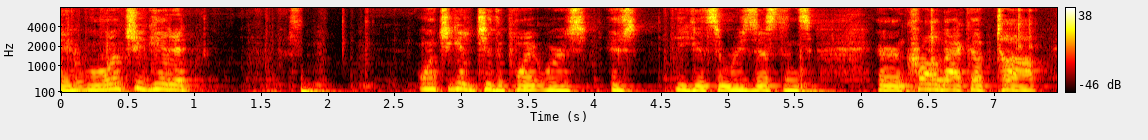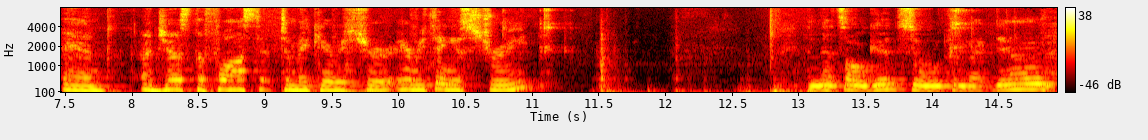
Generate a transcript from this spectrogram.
Okay, once you get it, once you get it to the point where it's, it's you get some resistance, you're gonna crawl back up top and adjust the faucet to make every sure everything is straight. And that's all good, so we'll come back down,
